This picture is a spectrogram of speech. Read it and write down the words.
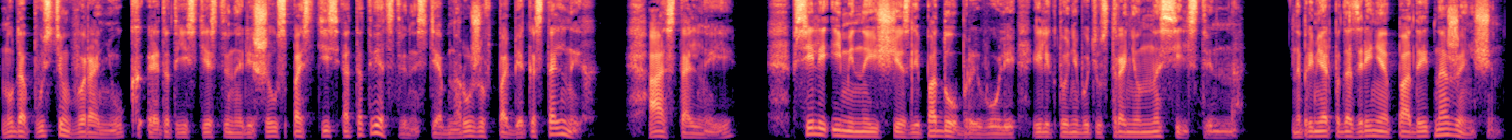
Ну, допустим, Воронюк этот, естественно, решил спастись от ответственности, обнаружив побег остальных. А остальные? Все ли именно исчезли по доброй воле или кто-нибудь устранен насильственно? Например, подозрение падает на женщин.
